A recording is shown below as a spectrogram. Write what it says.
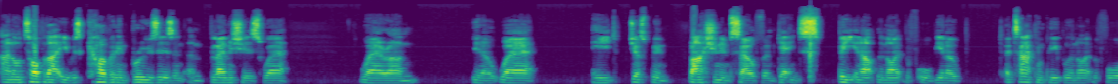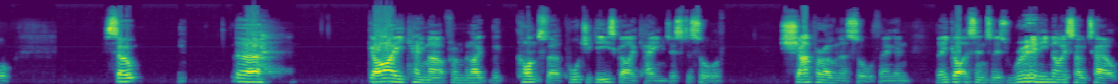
and on top of that, he was covered in bruises and, and blemishes where, where um, you know, where he'd just been bashing himself and getting beaten up the night before, you know, attacking people the night before. So the guy came out from like the concert, Portuguese guy came just to sort of chaperone us, sort of thing, and they got us into this really nice hotel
